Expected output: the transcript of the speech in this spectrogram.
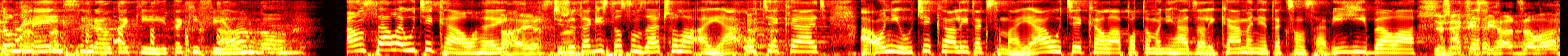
Tom Hanks hral taký, taký film. Áno. A on stále utekal, hej? Aha, jasné. Čiže takisto som začala aj ja utekať a oni utekali, tak som aj ja utekala, potom oni hádzali kamene, tak som sa vyhýbala. Že a aj ty si hádzala?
